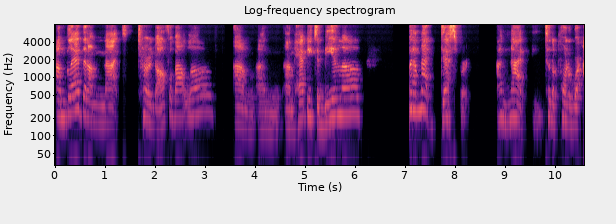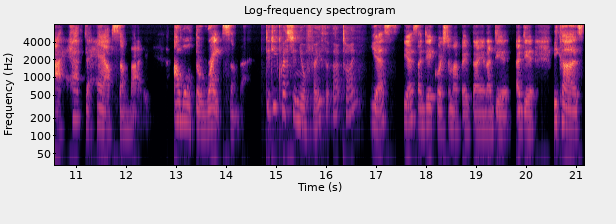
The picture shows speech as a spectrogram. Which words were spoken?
I'm glad that I'm not turned off about love. Um, I'm I'm happy to be in love, but I'm not desperate. I'm not to the point of where I have to have somebody. I want the right somebody. Did you question your faith at that time? Yes, yes, I did question my faith, Diane. I did. I did. Because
